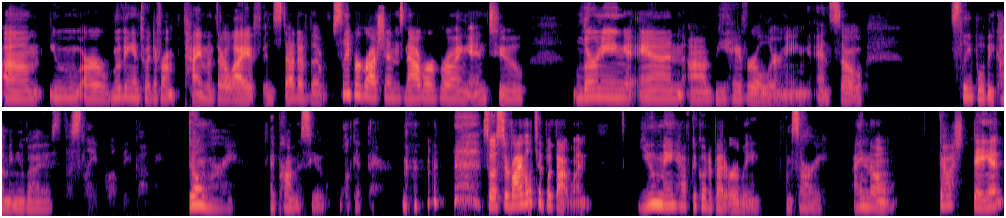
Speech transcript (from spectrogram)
Um, you are moving into a different time of their life. Instead of the sleep regressions, now we're growing into learning and um, behavioral learning. And so sleep will be coming, you guys. The sleep will be coming. Don't worry. I promise you, we'll get there. so, survival tip with that one you may have to go to bed early. I'm sorry. I know. Gosh dang it.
